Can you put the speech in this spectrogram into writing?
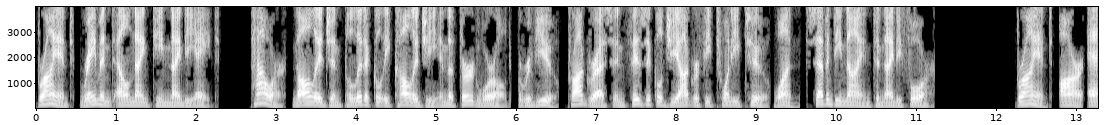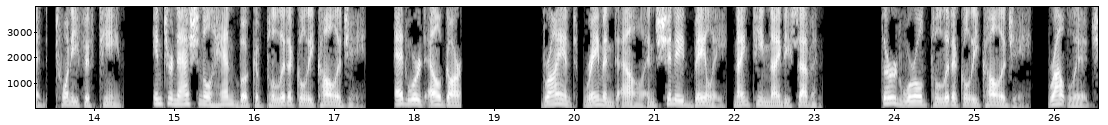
Bryant, Raymond L. 1998. Power, Knowledge and Political Ecology in the Third World, A Review, Progress in Physical Geography 22 1, 79–94. Bryant, R. ed. 2015. International Handbook of Political Ecology. Edward Elgar Bryant, Raymond L. and Sinead Bailey, 1997. Third World Political Ecology. Routledge.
